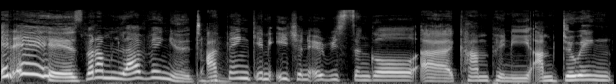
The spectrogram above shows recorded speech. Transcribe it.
It is, but I'm loving it. Mm-hmm. I think in each and every single uh, company, I'm doing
